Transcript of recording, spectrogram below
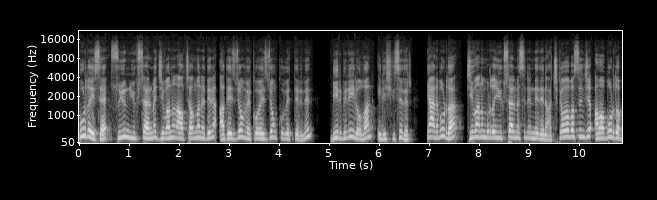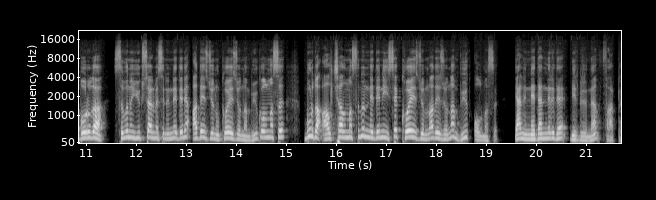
Burada ise suyun yükselme, civanın alçalma nedeni adezyon ve kohezyon kuvvetlerinin birbiriyle olan ilişkisidir. Yani burada civanın burada yükselmesinin nedeni açık hava basıncı ama burada boruda sıvının yükselmesinin nedeni adezyonun kohezyondan büyük olması. Burada alçalmasının nedeni ise kohezyonun adezyondan büyük olması. Yani nedenleri de birbirinden farklı.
